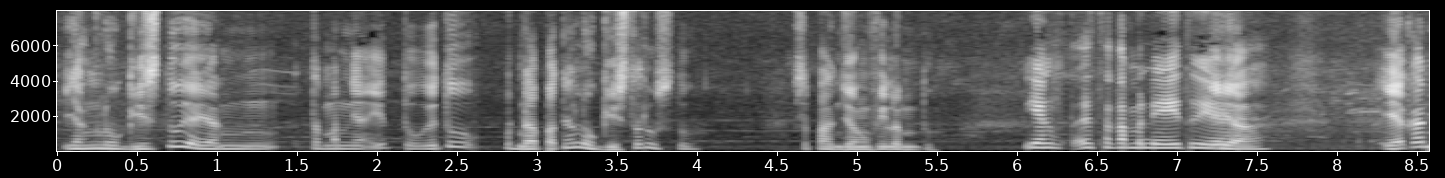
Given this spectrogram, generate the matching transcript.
yang logis tuh ya yang temennya itu, itu pendapatnya logis terus tuh sepanjang film tuh. Yang eh, temennya itu ya. Iya. Iya kan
